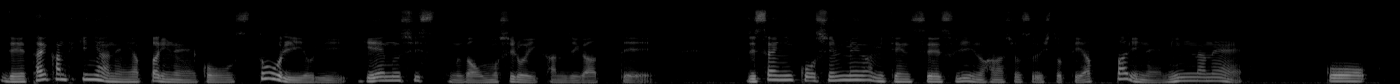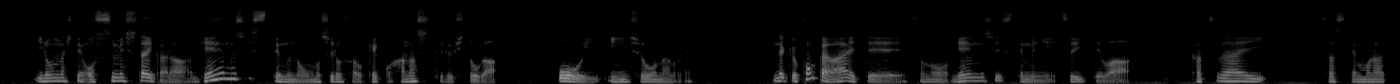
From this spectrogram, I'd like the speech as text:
で、体感的にはね、やっぱりね、こう、ストーリーよりゲームシステムが面白い感じがあって、実際にこう、新女神転生3の話をする人ってやっぱりね、みんなね、こう、いろんな人におすすめしたいから、ゲームシステムの面白さを結構話してる人が多い印象なのね。だけど今回はあえて、そのゲームシステムについては、割愛させてもらっ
